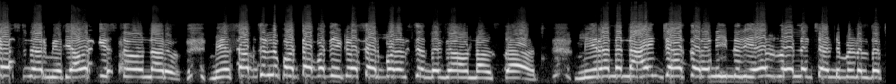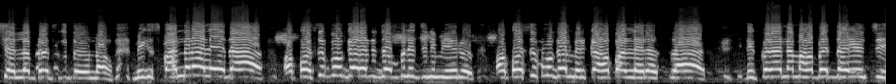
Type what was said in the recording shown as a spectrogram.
చేస్తున్నారు? మీరు ఎవరికి ఇస్తూ ఉన్నారు? మీ సబ్సిడీలు కొట్టకపోతే ఇక్కడ సరిపడడానికి సిద్ధంగా ఉన్నాం సార్. మీరన్నా న్యాయం చేస్తారని ఇన్ని ఏడు రోజుల నుంచి అండి బిడ్డలతో చెల్ల బ్రతుకుతూ ఉన్నాం. మీకు స్పందన లేదా? ఆ పసుపు గారిని డబ్బులు ఇచ్చిన మీరు. ఆ పసుపు గారు మీరు కాపాడలేరా సార్? ఇది కూడా మా పెద్ద అయ్యొచ్చి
